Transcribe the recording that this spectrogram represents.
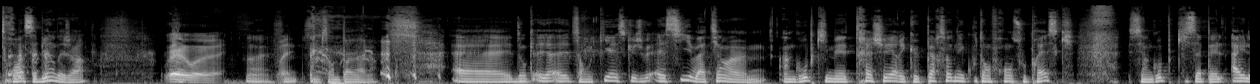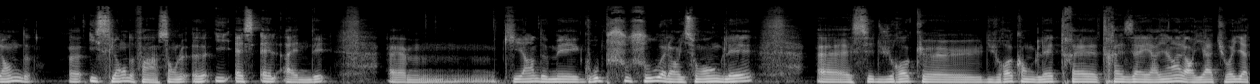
trois, c'est bien déjà. Ouais, ouais, ouais. Ouais, ça, Ouais. me- ça me semble pas mal. Euh, donc, euh, attends, qui est-ce que je vais... Eh si, bah tiens, euh, un groupe qui m'est très cher et que personne n'écoute en France ou presque, c'est un groupe qui s'appelle Island, Island, enfin sans le E, I-S-L-A-N-D, euh, qui est un de mes groupes chouchous. Alors ils sont anglais, euh, c'est du rock, euh, du rock anglais très très aérien. Alors il y a, tu vois, il y a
